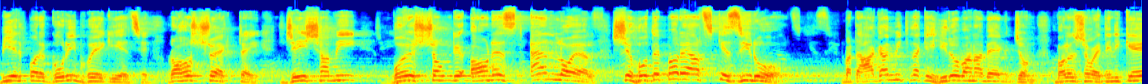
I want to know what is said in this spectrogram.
বিয়ের পরে গরিব হয়ে গিয়েছে। রহস্য একটাই, যেই স্বামী বইয়ের সঙ্গে অনেস্ট অ্যান্ড লয়াল সে হতে পারে আজকে জিরো বাট আগামীতে তাকে হিরো বানাবে একজন। বলেন সবাই, তিনি কে?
